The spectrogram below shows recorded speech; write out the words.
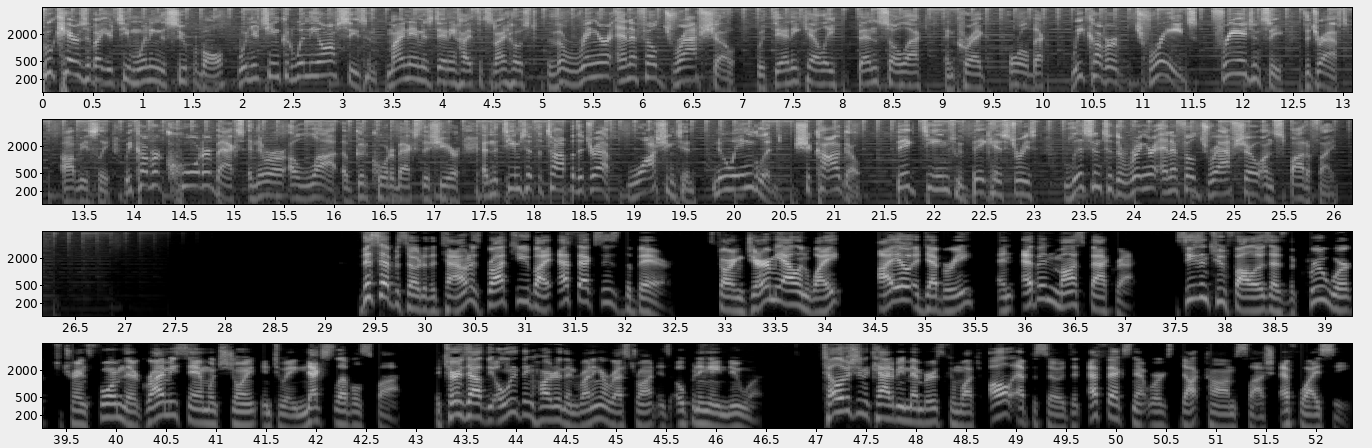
Who cares about your team winning the Super Bowl when your team could win the offseason? My name is Danny Heifetz, and I host the Ringer NFL Draft Show with Danny Kelly, Ben Solak, and Craig Horlbeck. We cover trades, free agency, the draft, obviously. We cover quarterbacks, and there are a lot of good quarterbacks this year. And the teams at the top of the draft Washington, New England, Chicago. Big teams with big histories. Listen to the Ringer NFL Draft Show on Spotify. This episode of The Town is brought to you by FX's The Bear, starring Jeremy Allen White, Ayo Edebiri, and Ebon Moss-Bachrach. Season two follows as the crew work to transform their grimy sandwich joint into a next level spot. It turns out the only thing harder than running a restaurant is opening a new one. Television Academy members can watch all episodes at fxnetworks.com slash FYC.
